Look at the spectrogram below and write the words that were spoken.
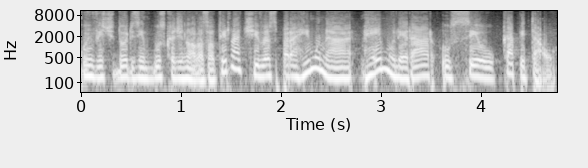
com investidores em busca de novas alternativas para remunerar, remunerar o seu capital.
